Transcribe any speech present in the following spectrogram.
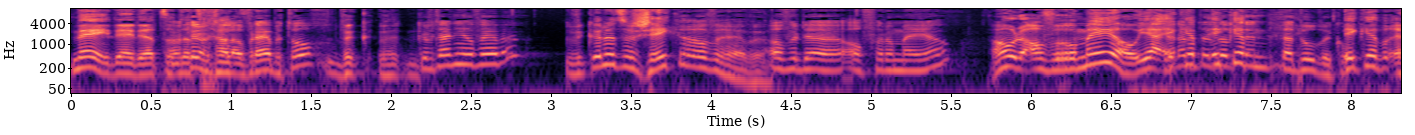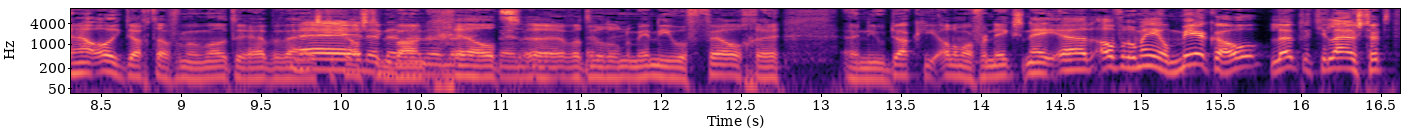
Nee, nee, dat, Daar dat kunnen we het wel over hebben, toch? We, we, Kunnen we het daar niet over hebben? we kunnen het er zeker over hebben. Over de Alfa Romeo? Oh, de Alfa Romeo. Ja, Ja, ik dat, heb... Ik dat, heb dat doelde ik op. ik heb, nou, oh, ik dacht over mijn motorrijbewijs, Nee, de nee, castingbank, nee, nee, nee, geld, eh, wat nee, wilde nee. nog meer, nieuwe velgen, een nieuw dakje, allemaal voor niks. Nee, eh, de Alfa Romeo, Mirko, leuk dat je luistert.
